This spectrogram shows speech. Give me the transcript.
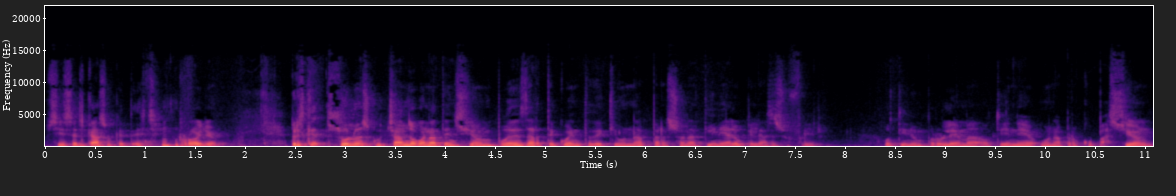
si es el caso que te echen un rollo. Pero es que solo escuchando con atención puedes darte cuenta de que una persona tiene algo que le hace sufrir, o tiene un problema, o tiene una preocupación.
